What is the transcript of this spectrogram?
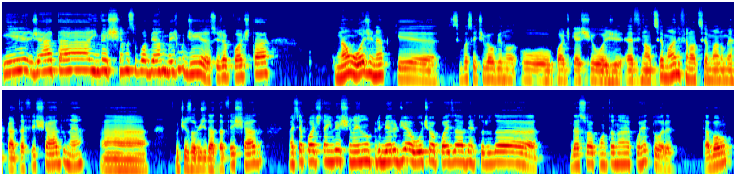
e já está investindo se bobear no mesmo dia. Você já pode estar tá não hoje, né? Porque se você estiver ouvindo o podcast hoje, é final de semana, e final de semana o mercado está fechado, né? Ah, o tesouro de data está fechado, mas você pode estar investindo aí no primeiro dia útil após a abertura da, da sua conta na corretora, tá bom?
